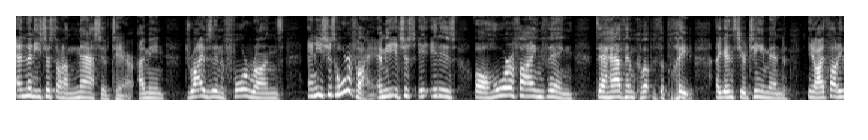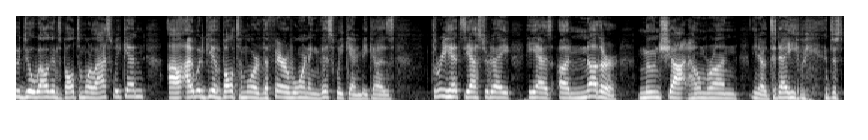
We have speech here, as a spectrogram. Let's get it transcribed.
And then he's just on a massive tear. I mean, drives in four runs and he's just horrifying. I mean, it's just it, it is a horrifying thing to have him come up to the plate against your team. And you know, I thought he would do well against Baltimore last weekend. Uh, I would give Baltimore the fair warning this weekend because three hits yesterday. He has another moonshot home run. You know, today he just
